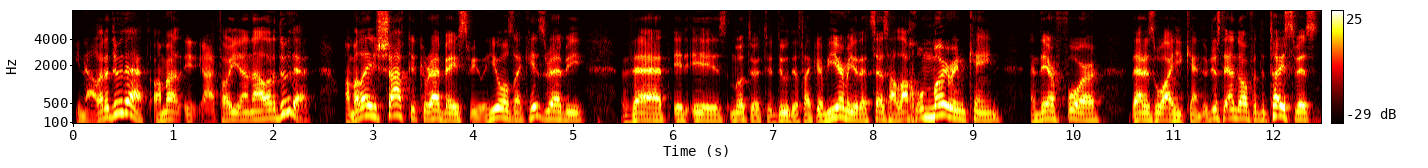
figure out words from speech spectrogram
You're not allowed to do that. I thought you're not allowed to do that. He was like his Rebbe that it is mutter to do this, like Rabbi Yirmiyah that says halach umayrin kain, and therefore that is why he can't do. It. Just to end off with the Taisvis.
